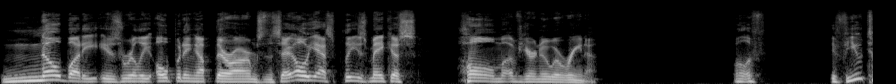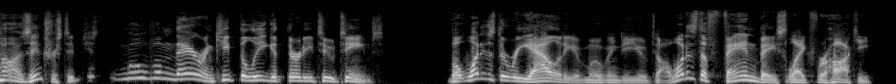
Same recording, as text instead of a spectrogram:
Nobody is really opening up their arms and say, "Oh yes, please make us home of your new arena." Well, if if Utah is interested, just move them there and keep the league at 32 teams. But what is the reality of moving to Utah? What is the fan base like for hockey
